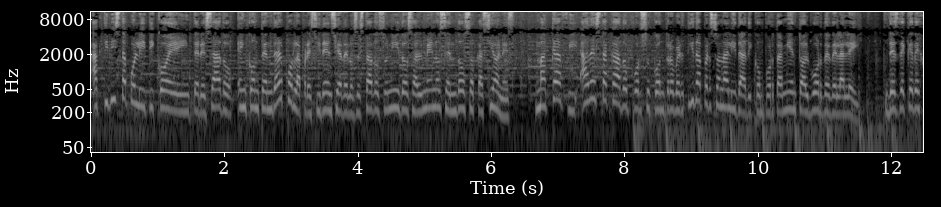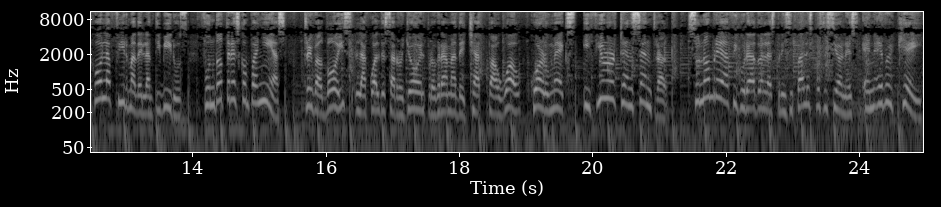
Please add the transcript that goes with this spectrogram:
Activista político e interesado en contender por la presidencia de los Estados Unidos al menos en dos ocasiones, McAfee ha destacado por su controvertida personalidad y comportamiento al borde de la ley. Desde que dejó la firma del antivirus, fundó tres compañías, Tribal Voice, la cual desarrolló el programa de chat PowWow, QuorumX y Furor 10 Central. Su nombre ha figurado en las principales posiciones en EverK,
